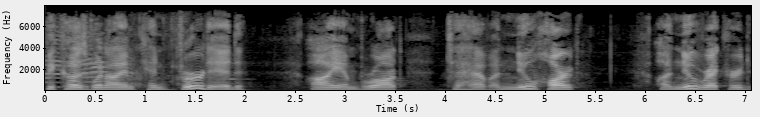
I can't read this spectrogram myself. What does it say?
Because when I am converted, I am brought to have a new heart, a new record,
